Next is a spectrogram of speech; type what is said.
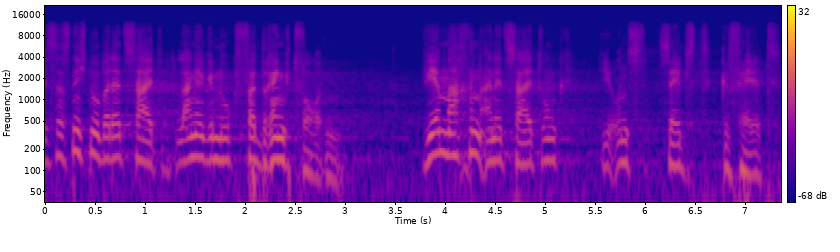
ist das nicht nur bei der Zeit lange genug verdrängt worden. Wir machen eine Zeitung, die uns selbst gefällt.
